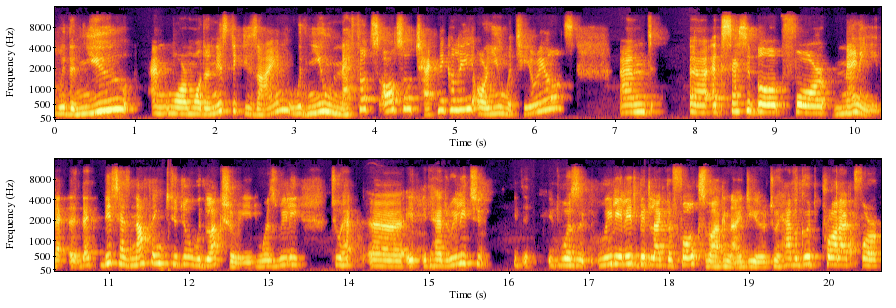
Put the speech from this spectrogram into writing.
with a new and more modernistic design, with new methods also technically or new materials, and uh, accessible for many. That, uh, that this has nothing to do with luxury. It was really to have. Uh, it, it had really to. It, it, was really a little bit like the Volkswagen idea to have a good product for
